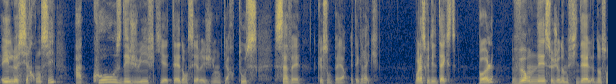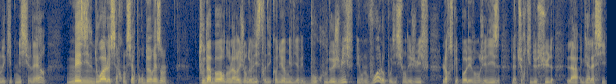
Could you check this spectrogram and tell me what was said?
et il le circoncit à cause des Juifs qui étaient dans ces régions, car tous savaient que son père était grec. Voilà ce que dit le texte. Paul veut emmener ce jeune homme fidèle dans son équipe missionnaire, mais il doit le circoncire pour deux raisons. Tout d'abord, dans la région de l'Istre et d'Iconium, il y avait beaucoup de juifs, et on voit l'opposition des juifs lorsque Paul évangélise la Turquie du Sud, la Galatie.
